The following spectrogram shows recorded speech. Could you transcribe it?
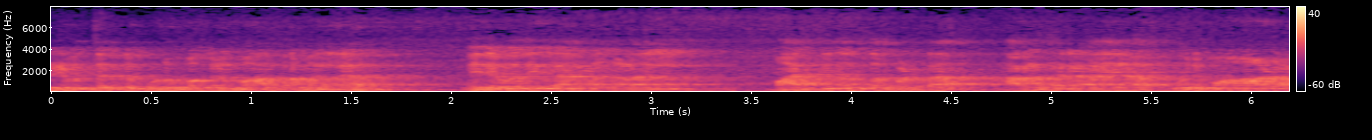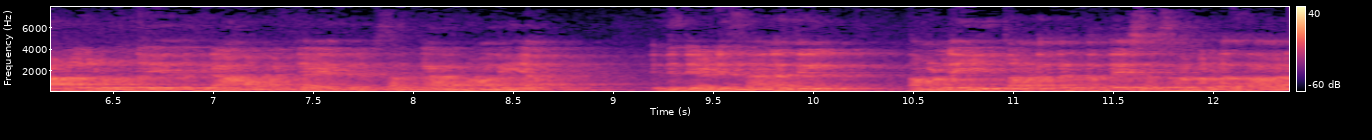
എഴുപത്തെട്ട് കുടുംബങ്ങൾ മാത്രമല്ല നിരവധി കാരണങ്ങളാൽ മാറ്റി നിർത്തപ്പെട്ട അർഹരായ ഒരുപാട് ആളുകളുണ്ട് എന്ന് ഗ്രാമപഞ്ചായത്തിനും സർക്കാരിനും അറിയാം. ഇതിന്റെ അടിസ്ഥാനത്തിൽ നമ്മളുടെ ഈ തവണത്തെ തദ്ദേശ സ്വയംഭരണ സ്ഥാപന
